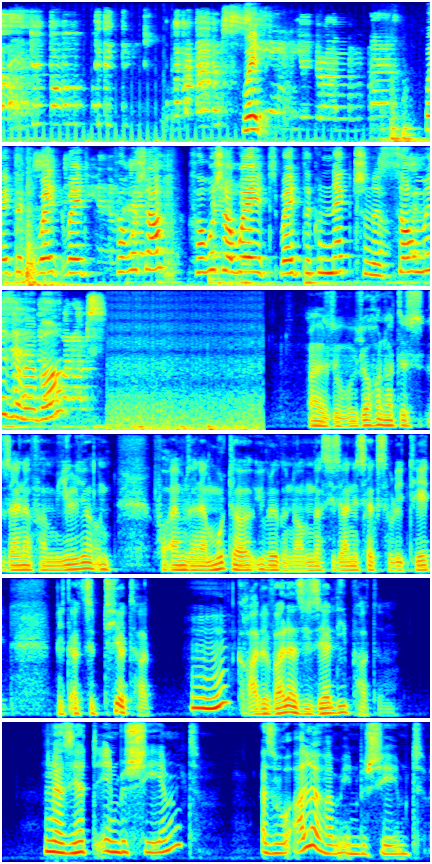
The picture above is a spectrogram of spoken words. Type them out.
I don't think what I'm Wait. I'm- Wait, the, wait, wait. Farusha? Farusha, wait, wait. The connection is so miserable. Also, Jochen hat es seiner Familie und vor allem seiner Mutter übel genommen, dass sie seine Sexualität nicht akzeptiert hat. Mhm. Gerade weil er sie sehr lieb hatte. Ja, sie hat ihn beschämt. Also alle haben ihn beschämt.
